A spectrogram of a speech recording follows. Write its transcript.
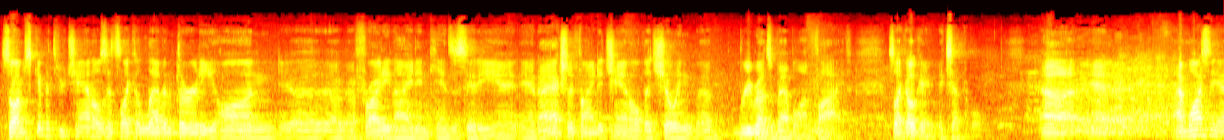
so I'm skipping through channels. It's like 11:30 on uh, a Friday night in Kansas City, and, and I actually find a channel that's showing uh, reruns of Babylon 5. It's like, okay, acceptable. Uh, and I'm watching uh,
